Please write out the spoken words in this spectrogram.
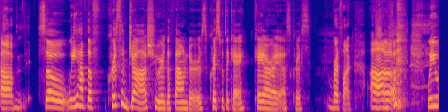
Um, so we have the Kris and Josh, who are the founders. Kris with a K, K R I S, Kris. Red flag. Um, uh, we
